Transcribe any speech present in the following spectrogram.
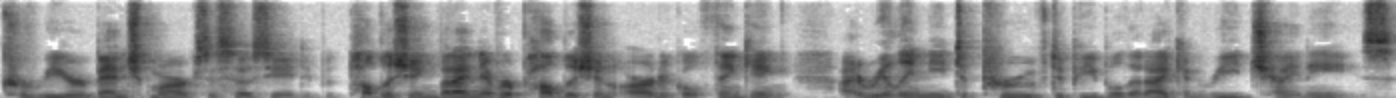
career benchmarks associated with publishing, but I never publish an article thinking, I really need to prove to people that I can read Chinese.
